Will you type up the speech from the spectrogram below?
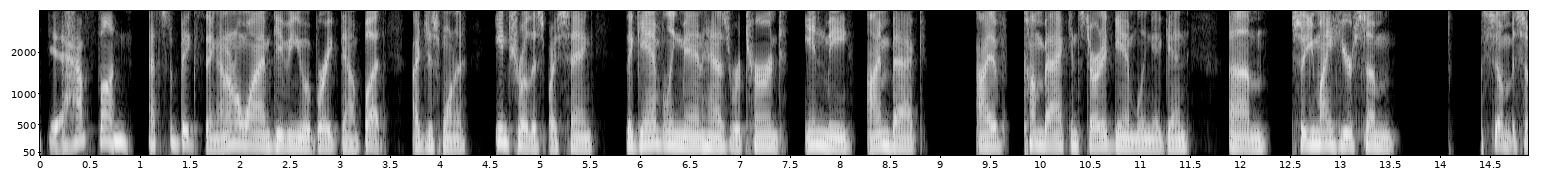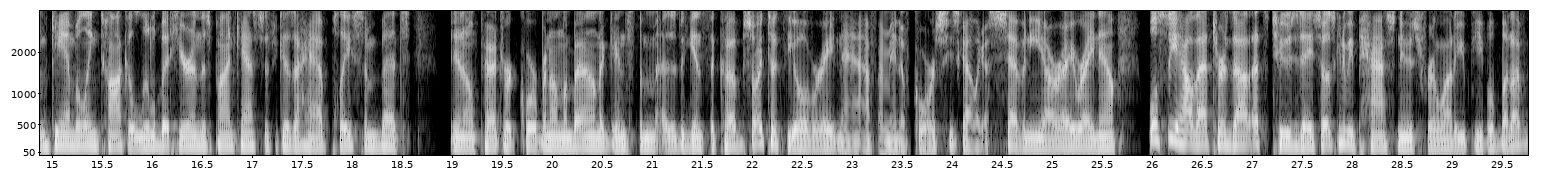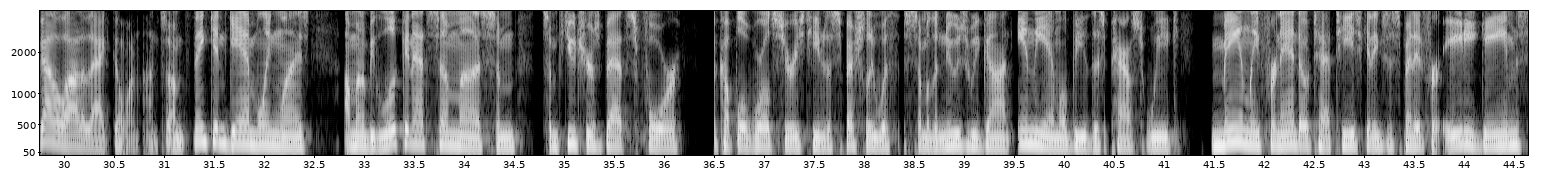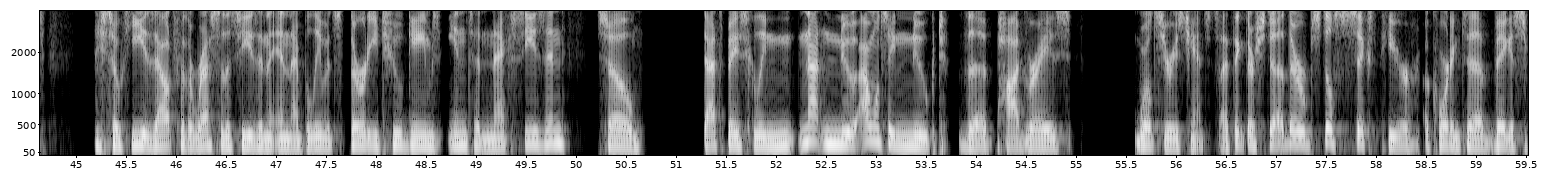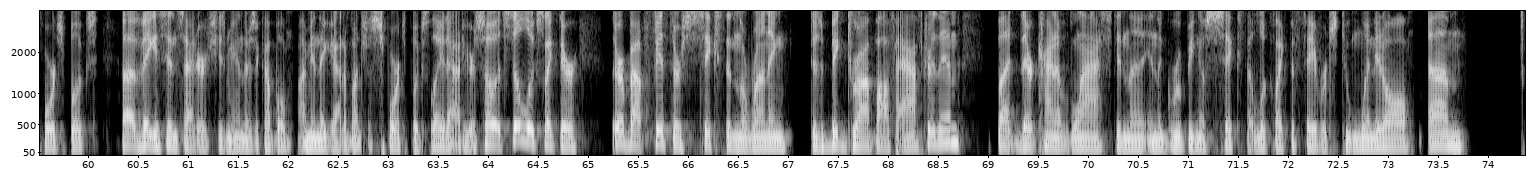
yeah, have fun. That's the big thing. I don't know why I'm giving you a breakdown, but I just want to intro this by saying the gambling man has returned in me. I'm back. I have come back and started gambling again. Um, so you might hear some some some gambling talk a little bit here in this podcast just because I have placed some bets. You know, Patrick Corbin on the bound against the against the Cubs, so I took the over eight and a half. I mean, of course, he's got like a seven ERA right now. We'll see how that turns out. That's Tuesday, so it's going to be past news for a lot of you people. But I've got a lot of that going on, so I'm thinking gambling wise, I'm going to be looking at some uh, some some futures bets for a couple of World Series teams, especially with some of the news we got in the MLB this past week mainly Fernando Tatis getting suspended for 80 games. So he is out for the rest of the season, and I believe it's 32 games into next season. So that's basically not new. I won't say nuked the Padres World Series chances. I think they're still they're still sixth here according to Vegas sports books, uh, Vegas Insider, excuse me. And there's a couple. I mean, they got a bunch of sports books laid out here, so it still looks like they're they're about fifth or sixth in the running. There's a big drop off after them, but they're kind of last in the in the grouping of six that look like the favorites to win it all. Um,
